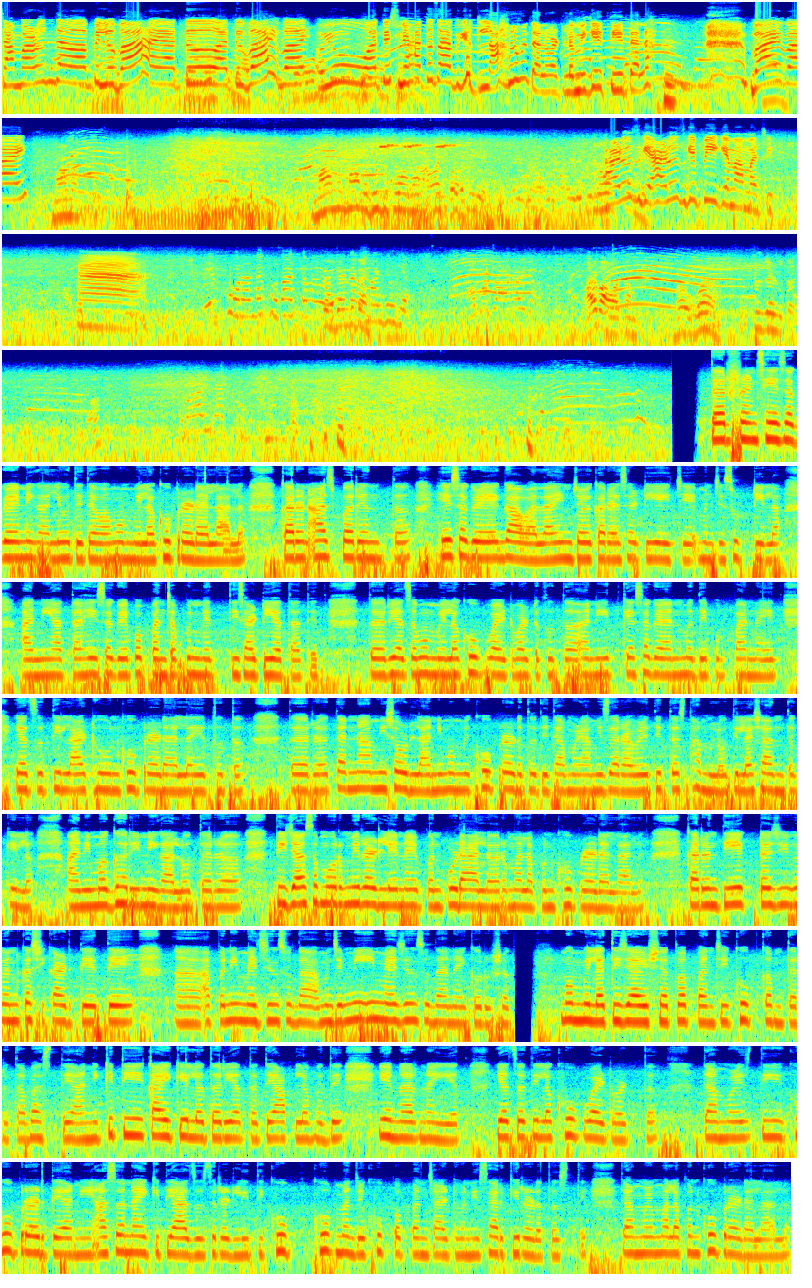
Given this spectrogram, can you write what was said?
सांभाळून जा पिलू बाय आतू आतू बाय बाय. अयो आतिशने हातच आत घेतला. त्याला वाटलं मी घेते त्याला. Bye bye. मामा. हळूच घे हळूच घे पी घे मामाची. हा हाय बाबा थांब हो बरं चल जेवण कर. हा? तर फ्रेंड्स हे सगळे निघाले होते तेव्हा मम्मीला खूप रडायला आलं. कारण आजपर्यंत हे सगळे गावाला एन्जॉय करायसाठी यायचे म्हणजे सुट्टीला. आणि आता हे सगळे पप्पांच्या पुण्यतीसाठी येतात आहेत. तर याचं मम्मीला खूप वाईट वाटत होतं आणि इतक्या सगळ्यांमध्ये पप्पा नाहीत याचं तिला आठवून खूप रडायला येत होतं. तर त्यांना आम्ही सोडलं आणि मम्मी खूप रडत होती. त्यामुळे आम्ही जरा वेळ तिथंच थांबलो तिला शांत केलं आणि मग घरी निघालो. तर तिच्यासमोर मी रडले नाही पण पुढे आल्यावर मला मला पण खूप रडायला आलं. कारण ती एकटं जीवन कशी काढते ते आपण इमॅजिनसुद्धा म्हणजे मी इमॅजिनसुद्धा नाही करू शकत. मम्मीला तिच्या आयुष्यात पप्पांची खूप कमतरता भासते आणि किती काय केलं तरी आता ते आपल्यामध्ये येणार नाही आहेत याचं तिला खूप वाईट वाटतं. त्यामुळे ती खूप रडते आणि असं नाही की ती आजच रडली ती खूप खूप म्हणजे खूप पप्पांच्या आठवणी सारखी रडत असते. त्यामुळे मला पण खूप रडायला आलं.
